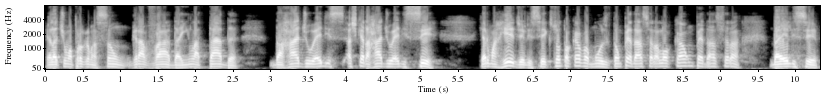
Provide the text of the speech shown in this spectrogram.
ela tinha uma programação gravada, enlatada, da rádio LC, acho que era a Rádio LC, que era uma rede LC, que só tocava música. Então, um pedaço era local, um pedaço era da LC.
